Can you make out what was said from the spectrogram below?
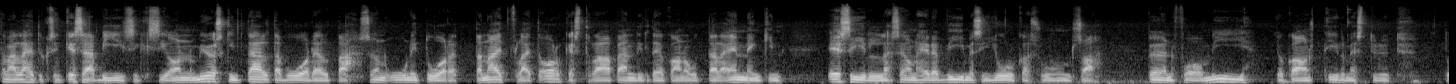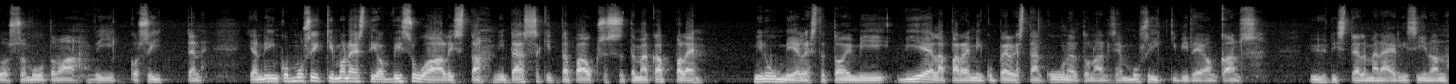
tämän lähetyksen kesäbiisiksi on myöskin tältä vuodelta. Se on uunituoretta Night Flight Orchestraa bändiltä, joka on ollut täällä ennenkin esillä. Se on heidän viimeisin julkaisunsa Burn for Me, joka on ilmestynyt tuossa muutama viikko sitten. Ja niin kuin musiikki monesti on visuaalista, niin tässäkin tapauksessa tämä kappale minun mielestä toimii vielä paremmin kuin pelkästään kuunneltuna niin sen musiikkivideon kanssa yhdistelmänä. Eli siinä on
